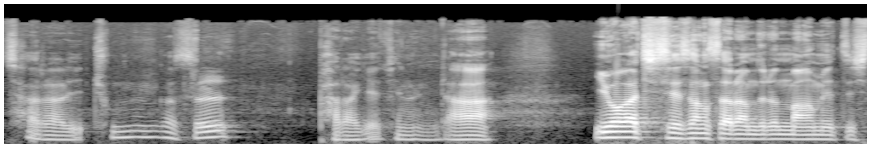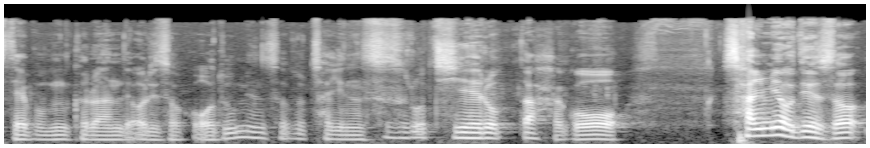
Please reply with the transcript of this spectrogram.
차라리 죽는 것을 바라게 되느니라. 이와 같이 세상 사람들은 마음의 뜻이 대부분 그러한데 어리석고 어두우면서도 자기는 스스로 지혜롭다 하고 삶이 어디에서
